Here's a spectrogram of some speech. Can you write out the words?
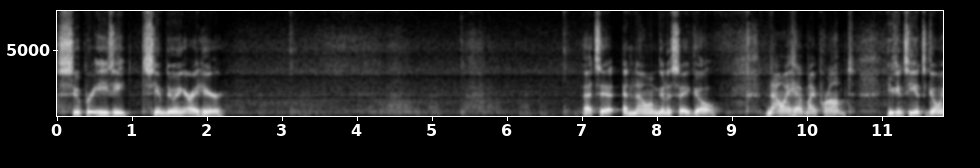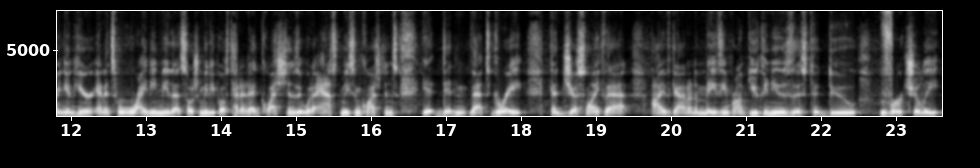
Super easy. See I'm doing it right here. That's it. And now I'm going to say go. Now I have my prompt. You can see it's going in here and it's writing me that social media post. Had it had questions, it would have asked me some questions. It didn't. That's great. And just like that, I've got an amazing prompt. You can use this to do virtually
